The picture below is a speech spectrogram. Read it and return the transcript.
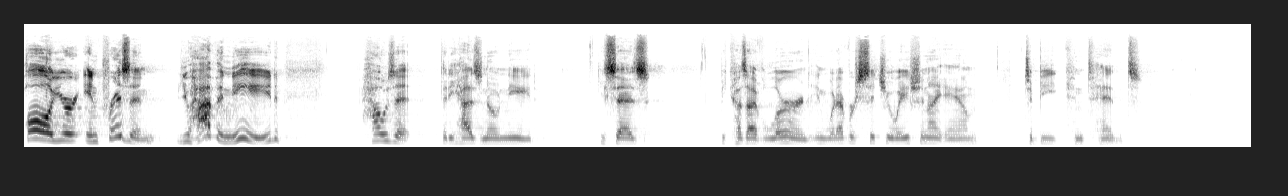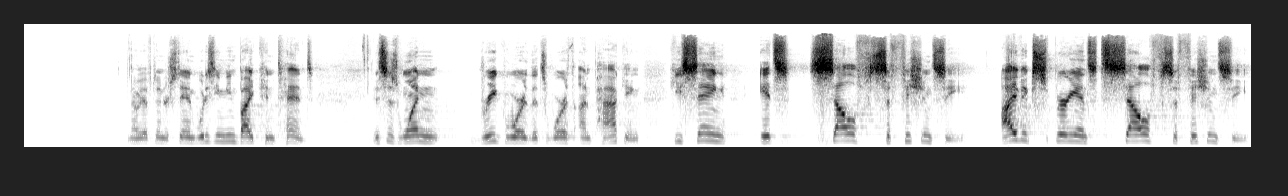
Paul, you're in prison. You have a need. How is it that he has no need? He says, Because I've learned in whatever situation I am to be content. Now we have to understand what does he mean by content? This is one Greek word that's worth unpacking. He's saying it's self sufficiency. I've experienced self sufficiency.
